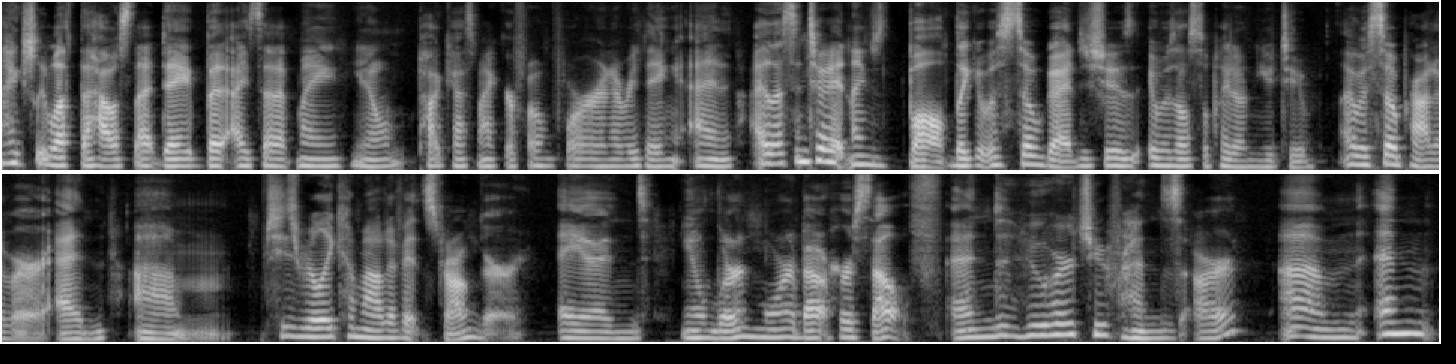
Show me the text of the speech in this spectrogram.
I actually left the house that day, but I set up my, you know, podcast microphone for her and everything. And I listened to it and I just bawled. Like it was so good. She was, it was also played on YouTube. I was so proud of her. And um, she's really come out of it stronger and, you know, learned more about herself and who her true friends are. Um, and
